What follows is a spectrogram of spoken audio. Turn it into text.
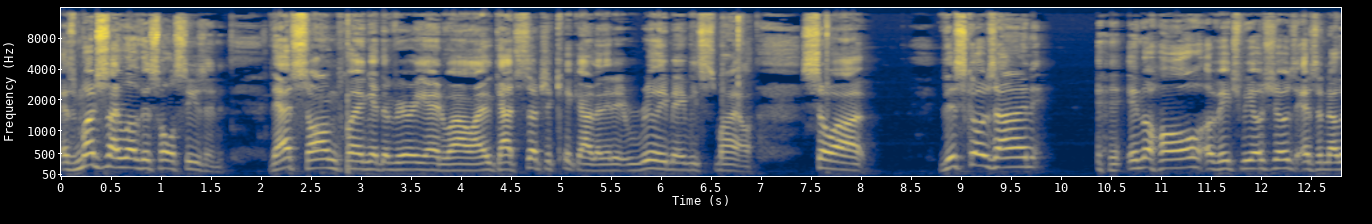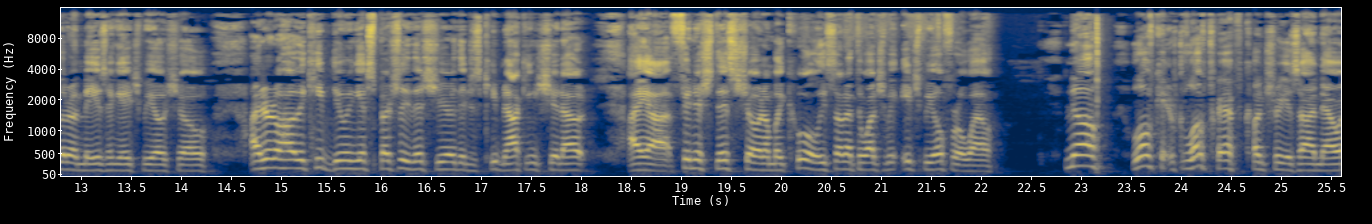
As much as I love this whole season, that song playing at the very end, wow, I got such a kick out of it. It really made me smile. So, uh, this goes on in the hall of HBO shows as another amazing HBO show. I don't know how they keep doing it, especially this year. They just keep knocking shit out. I uh, finished this show and I'm like, cool. At least I don't have to watch HBO for a while. No, Love Lovecraft Country is on now,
